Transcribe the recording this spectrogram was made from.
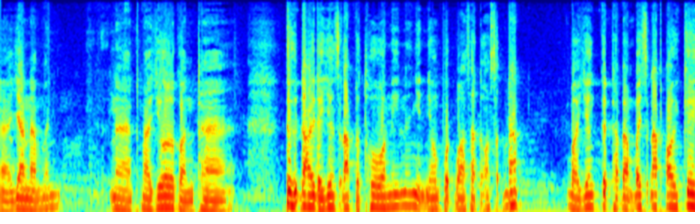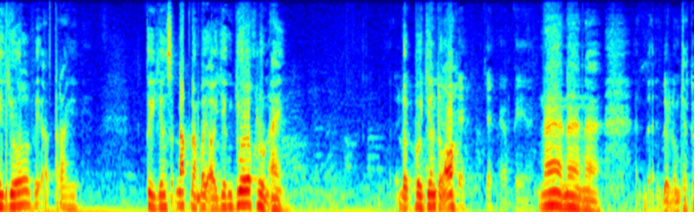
ណាយ៉ាងណាមិញណាអាត្មាយល់គាត់ថាទិសដៅដែលយើងស្ដាប់ពធនេះណាញាតិញោមពុទ្ធបរិស័ទទាំងអស់ស្ដាប់បើយើងគិតថាដើម្បីស្ដាប់ឲ្យគេយល់វាអត់ត្រូវគឺយើងស្ដាប់ដើម្បីឲ្យយើងយល់ខ្លួនឯងដោយពួកយើងទាំងអស់ចេះចេះប្រាប់គេហើយណាណាណាដោយលោកចាស់ទៅ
